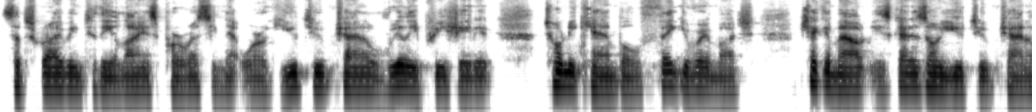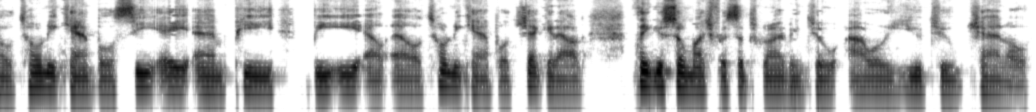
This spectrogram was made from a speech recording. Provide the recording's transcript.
subscribing to the Alliance Pro Wrestling Network YouTube channel. Really appreciate it. Tony Campbell, thank you very much. Check him out. He's got his own YouTube channel, Tony Campbell, C A M P B E L L. Tony Campbell, check it out. Thank you so much for subscribing to our YouTube channel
